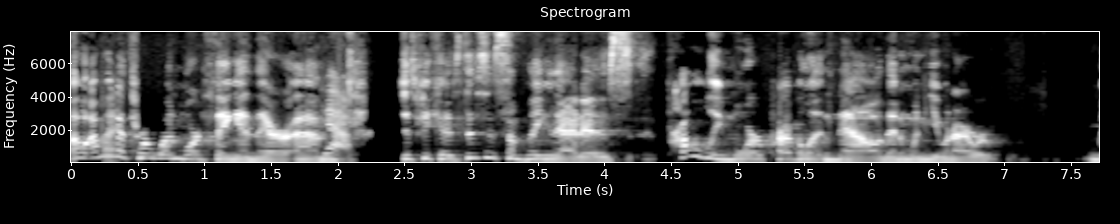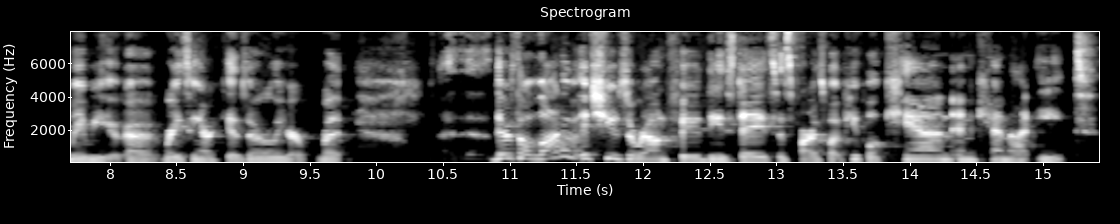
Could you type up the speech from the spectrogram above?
Oh, I'm going to throw one more thing in there. Um, yeah. Just because this is something that is probably more prevalent now than when you and I were maybe uh, raising our kids earlier. But there's a lot of issues around food these days as far as what people can and cannot eat.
